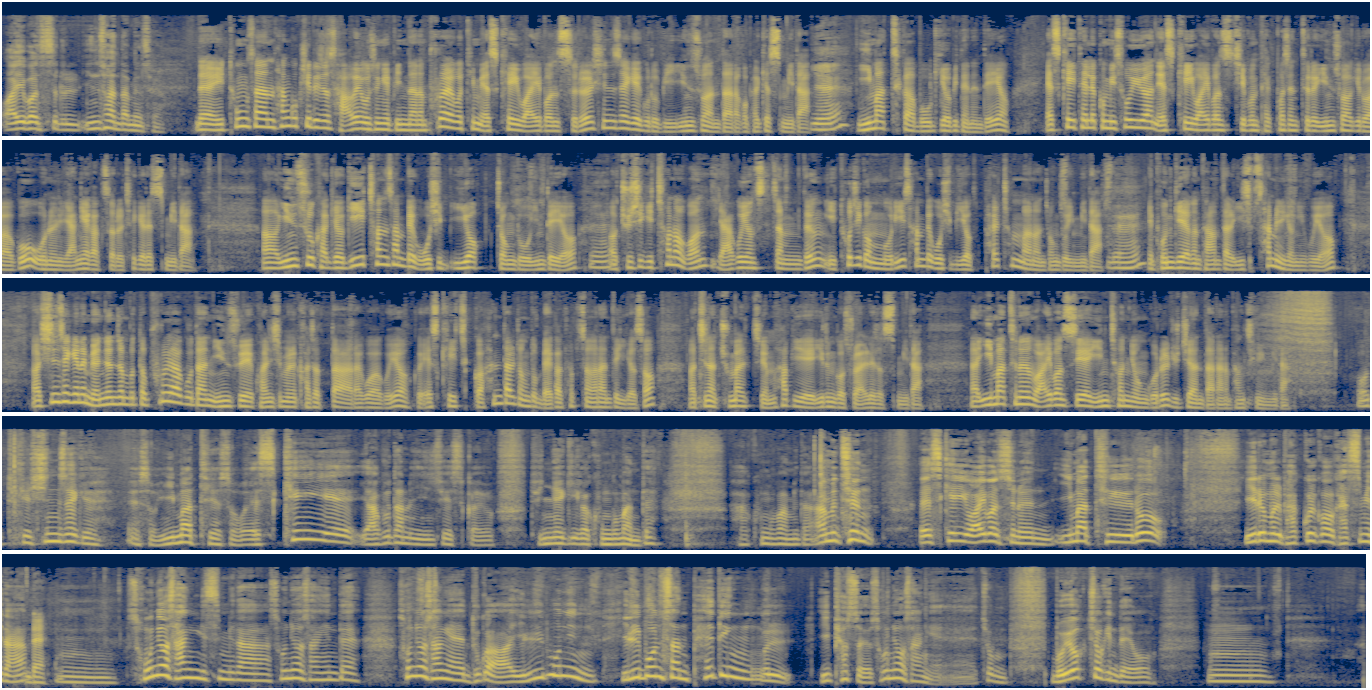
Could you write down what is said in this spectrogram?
와이번스를 인수한다면서요. 네, 이 통산 한국 시리즈 4회 우승에 빛나는 프로야구팀 SK 와이번스를 신세계 그룹이 인수한다라고 밝혔습니다. 예. 이마트가 모기업이 되는데요. SK텔레콤이 소유한 SK 와이번스 지분 100%를 인수하기로 하고 오늘 양해각서를 체결했습니다. 어, 인수 가격이 1,352억 정도인데요. 네. 어, 주식이 1,000억 원, 야구 연습장 등 이 토지 건물이 352억 8천만 원 정도입니다. 네. 본 계약은 다음 달 23일경이고요. 어, 신세계는 몇 년 전부터 프로야구단 인수에 관심을 가졌다라고 하고요. 그 SK 측과 한 달 정도 매각 협상을 한 데 이어서 어, 지난 주말쯤 합의에 이른 것으로 알려졌습니다. 어, 이마트는 와이번스의 인천 연고를 유지한다라는 방침입니다. 어떻게 신세계에서 이마트에서 SK의 야구단을 인수했을까요? 뒷얘기가 궁금한데 아, 궁금합니다. 아무튼 SK 와이번스는 이마트로 이름을 바꿀 것 같습니다. 네. 음, 소녀상이 있습니다. 소녀상인데 소녀상에 누가 일본인 일본산 패딩을 입혔어요. 소녀상에 좀 모욕적인데요. 음,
